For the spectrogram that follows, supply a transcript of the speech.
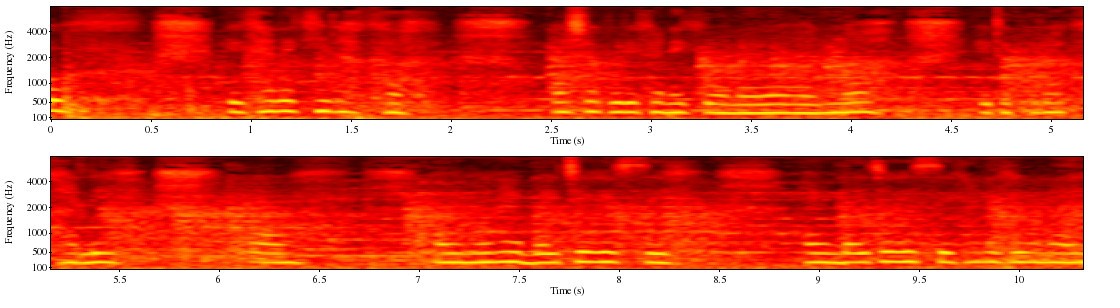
উফ, এখানে কি রাখা? আশা করি এখানে কেউ নাই। ও আল্লাহ, এটা পুরো খালি। ও, আমি মনে হয় বাইচে গেছি। আমি বাইচে গেছি, এখানে কেউ নাই।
